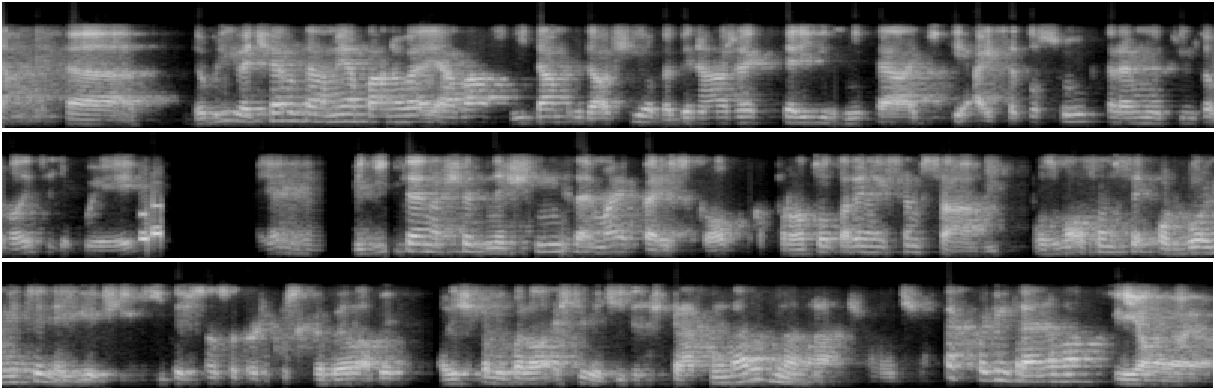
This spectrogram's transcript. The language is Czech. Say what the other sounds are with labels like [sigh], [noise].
Tak, uh, dobrý večer, dámy a pánové, já vás vítám u dalšího webináře, který vzniká díky iSetosu, kterému tímto velice děkuji. Jak vidíte, naše dnešní téma je periskop, a proto tady nejsem sám. Pozval jsem si odbornici největší, vidíte, že jsem se trošku schrbil, aby Eliška vypadala ještě větší, ty jsi krásně narovnaná, člověče. Tak chodím trénovat. Jo, jo, jo.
